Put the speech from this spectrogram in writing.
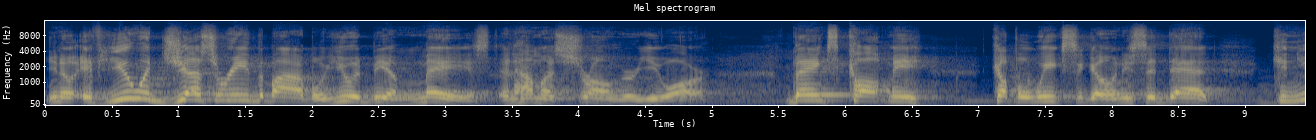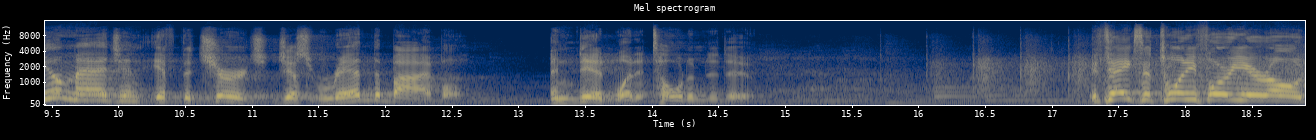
you know, if you would just read the Bible, you would be amazed at how much stronger you are. Banks caught me a couple weeks ago and he said, Dad, can you imagine if the church just read the Bible and did what it told him to do? It takes a 24 year old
